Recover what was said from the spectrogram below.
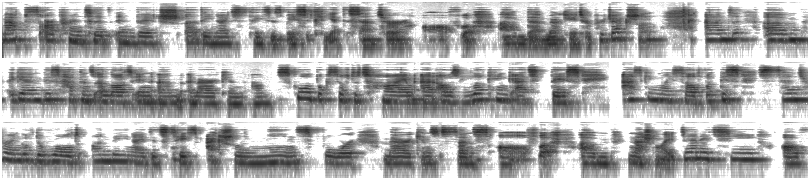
maps are printed in which uh, the United States is basically at the center of um, the Mercator projection. And um, again, this happens a lot in um, American um, school books of the time. And I was looking at this, asking myself what this centering of the world on the United States actually means for Americans' sense of um, national identity, of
